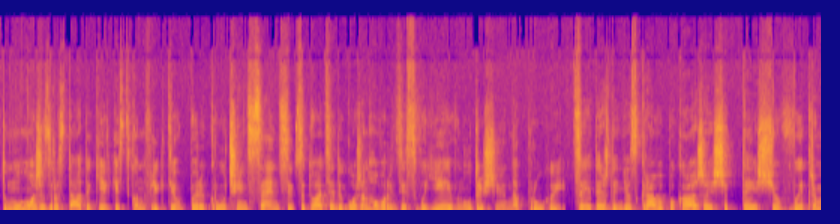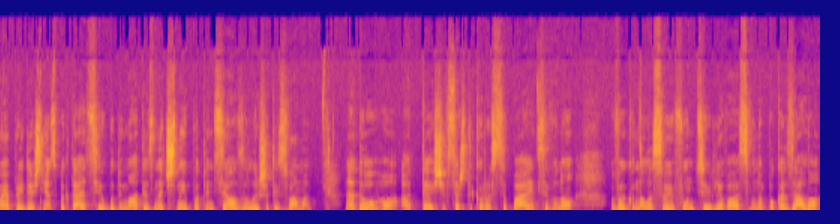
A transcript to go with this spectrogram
Тому може зростати кількість конфліктів, перекручень сенсів, ситуацій, де кожен говорить зі своєї внутрішньої напруги. Цей тиждень яскраво покаже, що те, що витримає прийдешню аспектацію, буде мати значний потенціал залишитись з вами надовго. А те, що все ж таки розсипається, воно виконало свою функцію для вас, воно показало,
